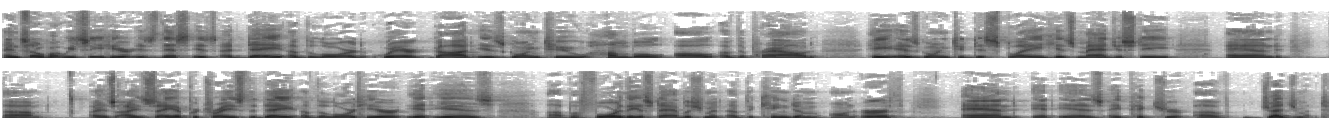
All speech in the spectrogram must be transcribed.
And so what we see here is this is a day of the Lord where God is going to humble all of the proud. He is going to display his majesty. And um, as Isaiah portrays the day of the Lord here, it is uh, before the establishment of the kingdom on earth, and it is a picture of judgment.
